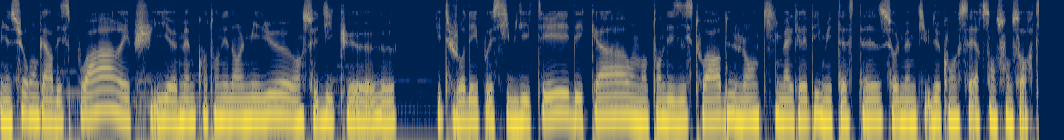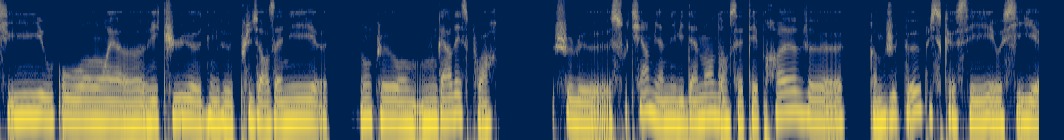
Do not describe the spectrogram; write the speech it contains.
Bien sûr, on garde espoir, et puis même quand on est dans le milieu, on se dit que il y a toujours des possibilités, des cas. On entend des histoires de gens qui, malgré des métastases sur le même type de cancer, s'en sont sortis ou, ont euh, vécu euh, plusieurs années. Donc, euh, on, garde espoir. Je le soutiens bien évidemment dans cette épreuve comme je peux, puisque c'est aussi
